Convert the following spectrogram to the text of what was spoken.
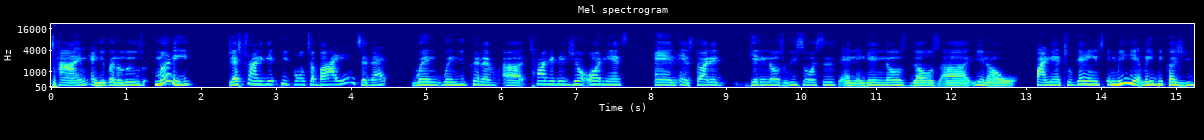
time and you're going to lose money just trying to get people to buy into that when when you could have uh targeted your audience and and started getting those resources and, and getting those those uh you know financial gains immediately because you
